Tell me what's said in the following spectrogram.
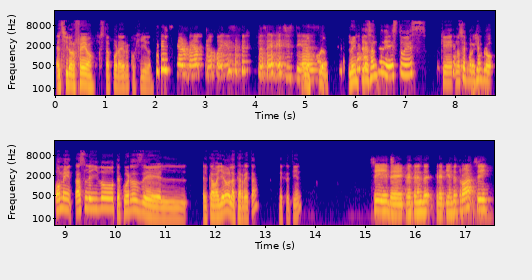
El Sir Orfeo, que está por ahí recogido. El Sir Orfeo, no juegues, no sabía que existía. Lo, lo interesante de esto es que, no sé, por ejemplo, Ome, ¿has leído, te acuerdas del El Caballero de la Carreta de Cretien? Sí, de Cretien de, Cretien de Troyes, sí.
